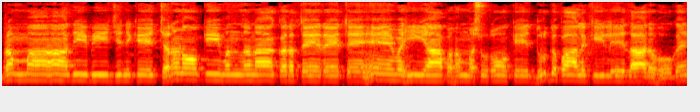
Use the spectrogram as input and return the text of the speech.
ब्रह्मादि भी जिनके चरणों की वंदना करते रहते हैं, वही आप हम असुरों के दुर्गपाल की लेदार हो गए।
